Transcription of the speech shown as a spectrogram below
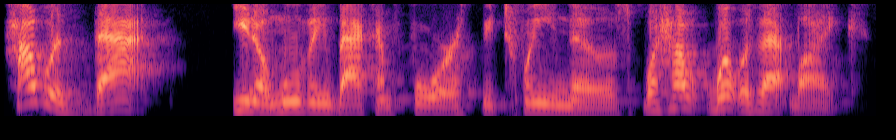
how was that, you know, moving back and forth between those? Well, how what was that like?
